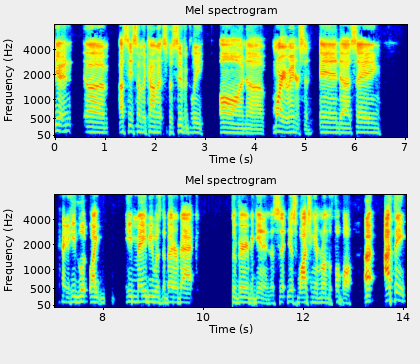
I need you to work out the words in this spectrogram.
Yeah and um, i see some of the comments specifically on uh, mario anderson and uh, saying hey he looked like he maybe was the better back the very beginning the, just watching him run the football i i think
